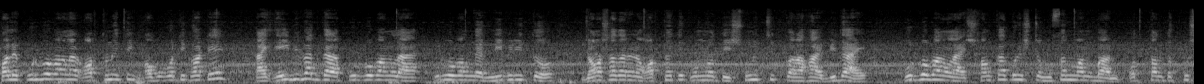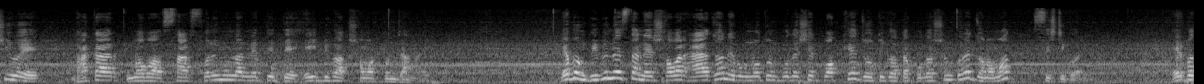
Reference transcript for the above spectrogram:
ফলে পূর্ব বাংলার অর্থনৈতিক অবগতি ঘটে, তাই এই বিভাগ দ্বারা পূর্ব বাংলা, পূর্ববঙ্গের নিপীড়িত জনসাধারণের অর্থনৈতিক উন্নতি সুনিশ্চিত করা হয় বিধায় পূর্ব বাংলায় সংখ্যাগরিষ্ঠ মুসলমানগণ অত্যন্ত খুশি হয়ে ঢাকার নবাব স্যার সলিমুল্লার নেতৃত্বে এই বিভাগ সমর্থন জানায়। এবং বিভিন্ন স্থানে সবার আয়োজন এবং নতুন প্রদেশের পক্ষে যৌতিকতা প্রদর্শন করে জনমত সৃষ্টি করে। এরপর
